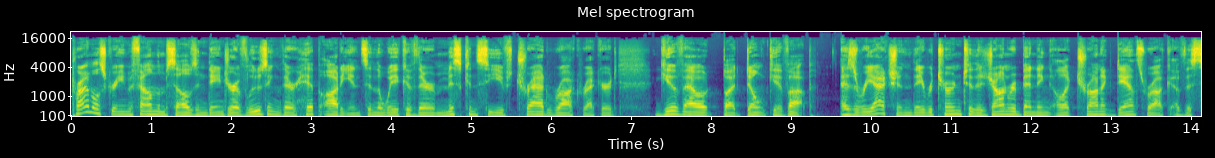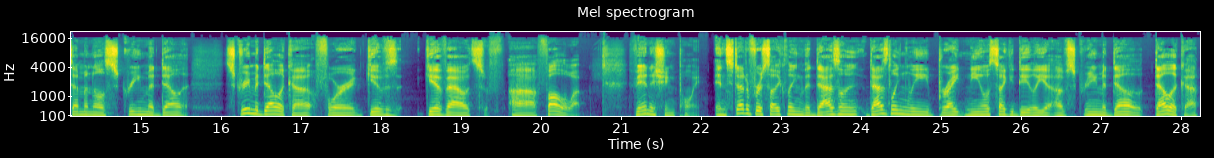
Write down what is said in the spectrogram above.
Primal Scream found themselves in danger of losing their hip audience in the wake of their misconceived trad rock record, Give Out But Don't Give Up. As a reaction, they returned to the genre bending electronic dance rock of the seminal Screamadel- Screamadelica for Gives, Give Out's uh, follow up, Vanishing Point. Instead of recycling the dazzling, dazzlingly bright neo psychedelia of Screamadelica,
